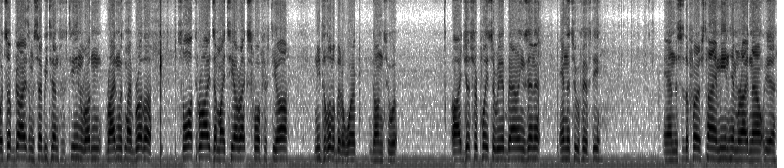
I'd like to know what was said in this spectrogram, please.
What's up guys, I'm Sebe1015 riding, riding with my brother Sloth Rides on my TRX 450R. Needs a little bit of work done to it. Uh, I just replaced the rear bearings in it and the 250. And this is the first time me and him riding out here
